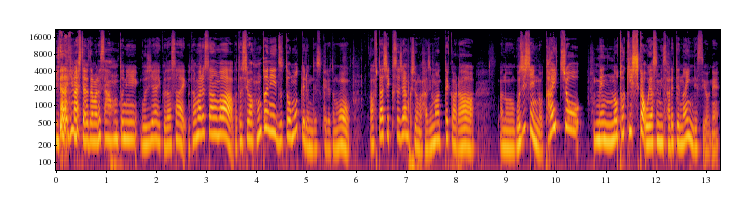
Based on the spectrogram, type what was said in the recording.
いただきました歌丸さん。本当にご自愛ください。歌丸さんは私は本当にずっと思ってるんですけれどもアフターシックスジャンクションが始まってからあのご自身の体調面の時しかお休みされてないんですよね。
